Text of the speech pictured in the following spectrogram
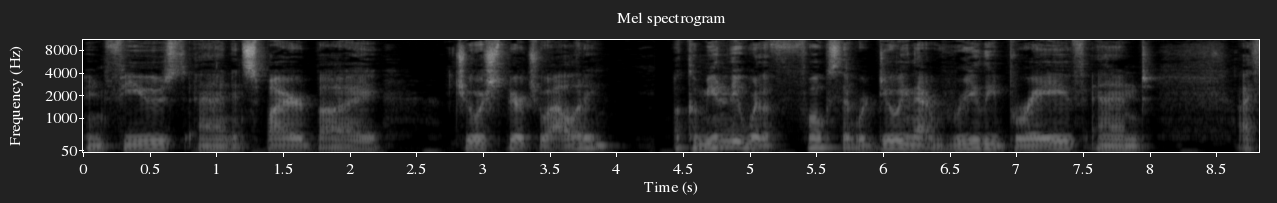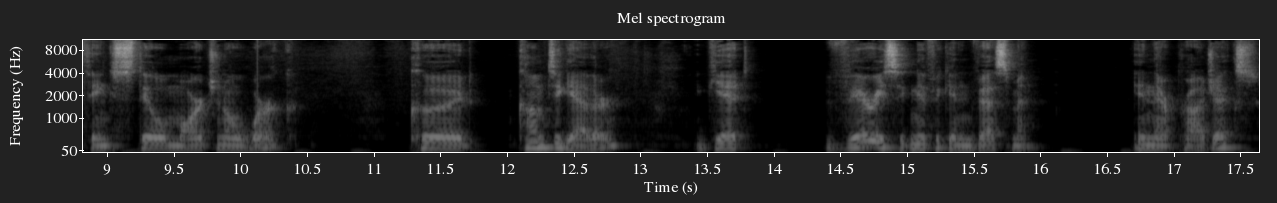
infused and inspired by Jewish spirituality. A community where the folks that were doing that really brave and I think still marginal work could come together, get very significant investment in their projects.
